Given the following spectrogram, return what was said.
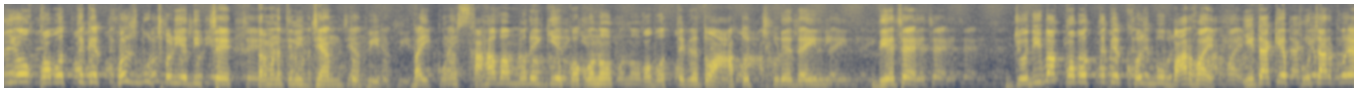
গিয়েও কবর থেকে খুশবু ছড়িয়ে দিচ্ছে, তার মানে তিনি জ্যান্ত পীর। ভাই, কোন সাহাবা মরে গিয়ে কখনো কবর থেকে তো আতর ছুড়ে দেয়নি। দিয়েছে? যদি বা কবর থেকে খুশবু বার হয়, এটাকে প্রচার করে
